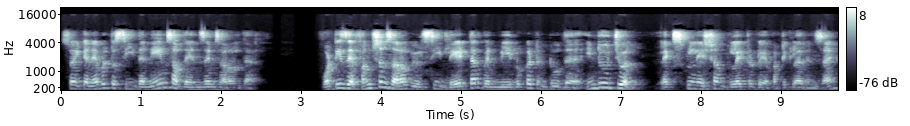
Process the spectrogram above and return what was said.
So you can able to see the names of the enzymes are all there. What is a functions are all we will see later when we look at into the individual explanation related to a particular enzyme.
